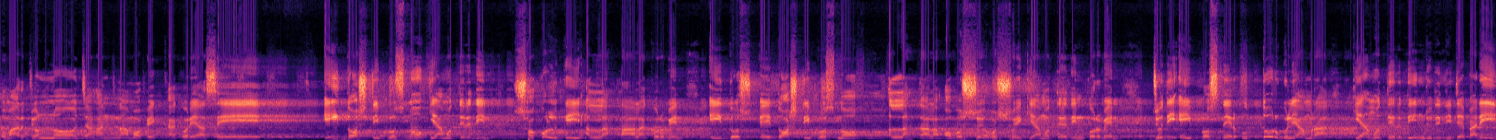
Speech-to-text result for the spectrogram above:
তোমার জন্য জাহান নাম অপেক্ষা করে আছে। এই দশটি প্রশ্ন কিয়ামতের দিন সকলকেই আল্লাহ তাআলা করবেন। এই দোষ এই দশটি প্রশ্ন আল্লাহ তাআলা অবশ্যই অবশ্যই কিয়ামতের দিন করবেন। যদি এই প্রশ্নের উত্তরগুলি আমরা কিয়ামতের দিন যদি দিতে পারি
